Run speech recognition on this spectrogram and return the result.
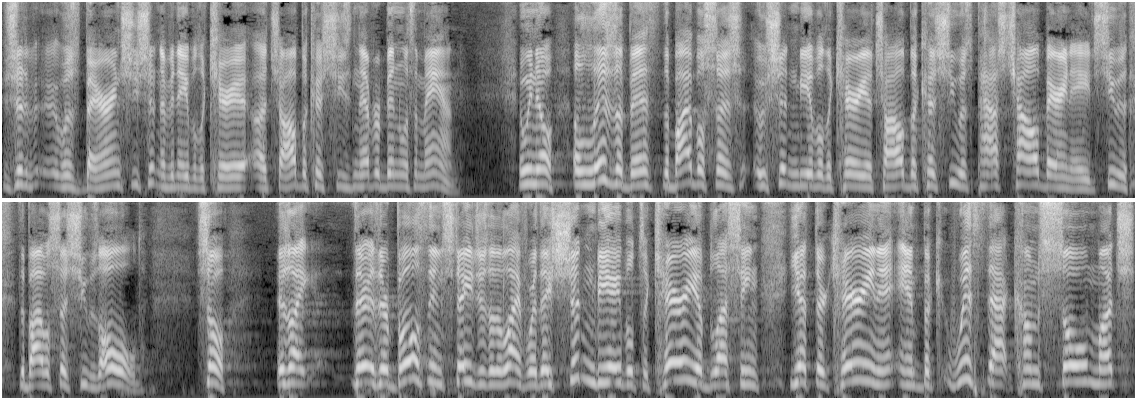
should, was barren. She shouldn't have been able to carry a child because she's never been with a man. And we know Elizabeth, the Bible says, who shouldn't be able to carry a child because she was past childbearing age. She was, the Bible says she was old. So it's like they're, they're both in stages of their life where they shouldn't be able to carry a blessing, yet they're carrying it, and with that comes so much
